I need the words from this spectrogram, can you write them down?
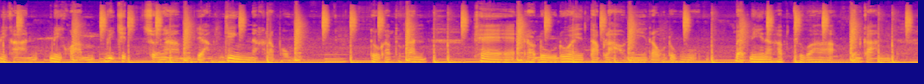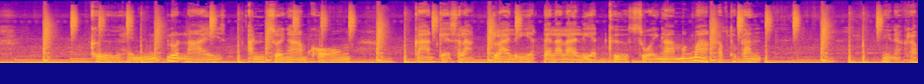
มีการมีความวิจิตรสวยงามอย่างยิ่งนะครับผม ดูครับทุกท่านแค่เราดูด้วยตาเปล่านี้เราดูแบบนี้นะครับ ถือว่าเป็นการ คือเห็นลวดลายอันสวยงามของการแกะสลักรายละเอียด แต่ละรายละเอียดคือสวยงามมาก ๆ ครับทุกท่าน นี่นะครับ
